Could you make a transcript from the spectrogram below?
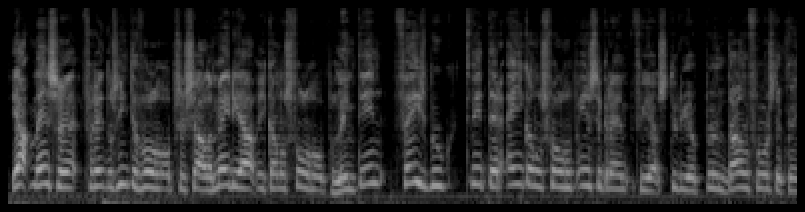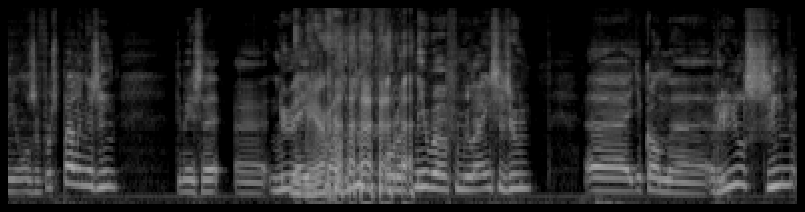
Ja, mensen, vergeet ons niet te volgen op sociale media. Je kan ons volgen op LinkedIn, Facebook, Twitter en je kan ons volgen op Instagram via studio.downforce. Daar kun je onze voorspellingen zien. Tenminste, nu Niet even voor het nieuwe Formule 1 seizoen. Je kan reels zien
